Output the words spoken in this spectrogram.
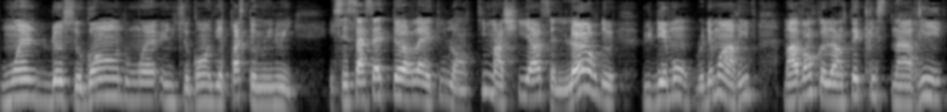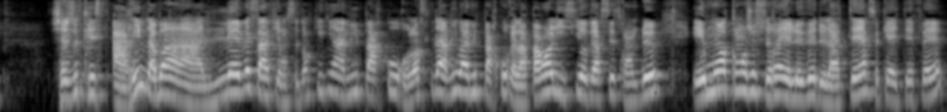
Moins deux secondes, moins une seconde, il est presque minuit. Et c'est ça, cette heure-là et tout, l'antimachia, c'est l'heure du démon. Le démon arrive, mais avant que l'antéchrist n'arrive, Jésus-Christ arrive d'abord à lever sa fiancée. Donc il vient à mi-parcours. Lorsqu'il arrive à mi-parcours, et la parole ici au verset 32, et moi quand je serai élevé de la terre, ce qui a été fait,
